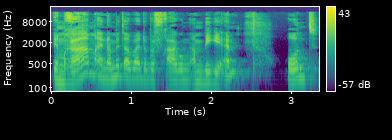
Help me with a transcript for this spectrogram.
im Rahmen einer Mitarbeiterbefragung am BGM und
